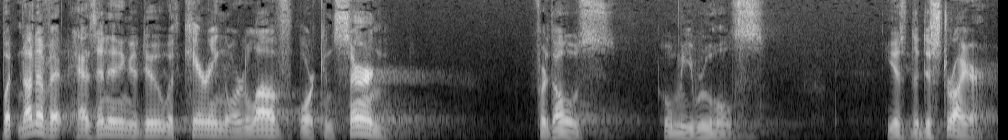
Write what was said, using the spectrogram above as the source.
But none of it has anything to do with caring or love or concern for those whom he rules. He is the destroyer.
